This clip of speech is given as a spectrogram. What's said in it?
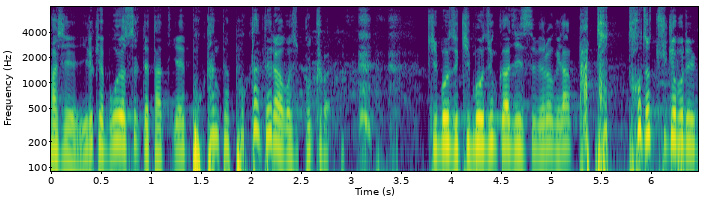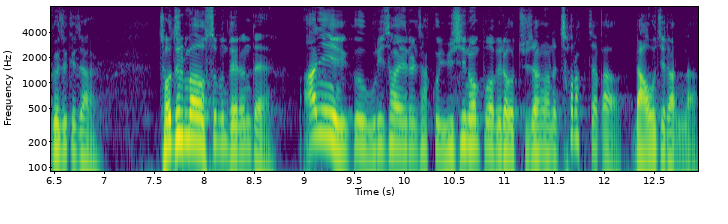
사실 이렇게 모였을 때 다 폭탄테 폭탄테를 하고 싶을 거야 김호준 김호준까지 있으면 그냥 다 터, 터져 죽여버릴 거지 그냥 저들만 없으면 되는데 아니 그 우리 사회를 자꾸 유신헌법이라고 주장하는 철학자가 나오질 않나.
